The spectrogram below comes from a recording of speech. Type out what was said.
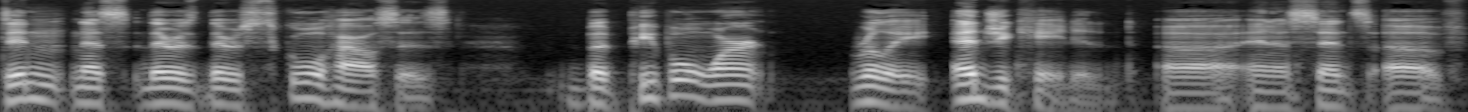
didn't nec- there was there was schoolhouses but people weren't really educated uh, in a sense of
